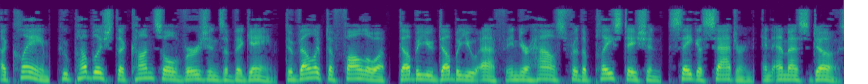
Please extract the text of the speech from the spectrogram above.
Acclaim, who published the console versions of the game, developed a follow-up, WWF In Your House for the PlayStation, Sega Saturn, and MS-DOS.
